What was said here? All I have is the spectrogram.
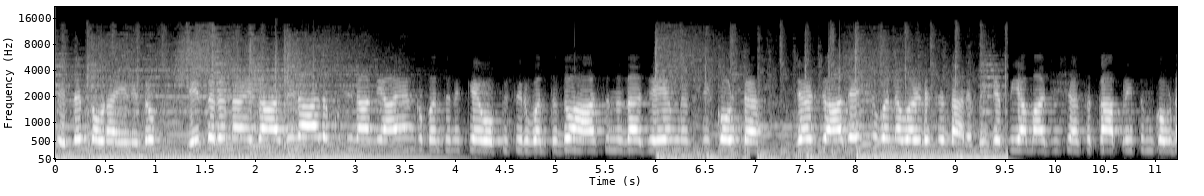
ಚೇತನ್ ಗೌಡ ಏನಿದ್ರು ಇತರನ್ನ ಈಗ ಹದಿನಾಲ್ಕು ದಿನ ನ್ಯಾಯಾಂಗ ಬಂಧನಕ್ಕೆ ಒಪ್ಪಿಸಿರುವಂತದ್ದು ಹಾಸನದ ಜೆಎಂಎಫ್ಸಿ ಕೋರ್ಟ್ ಜಡ್ಜ್ ಆದೇಶವನ್ನ ಹೊರಡಿಸಿದ್ದಾರೆ. ಬಿಜೆಪಿಯ ಮಾಜಿ ಶಾಸಕ ಪ್ರೀತಮ್ ಗೌಡ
